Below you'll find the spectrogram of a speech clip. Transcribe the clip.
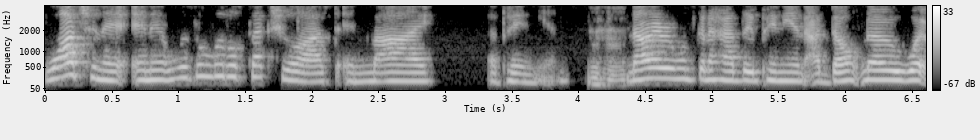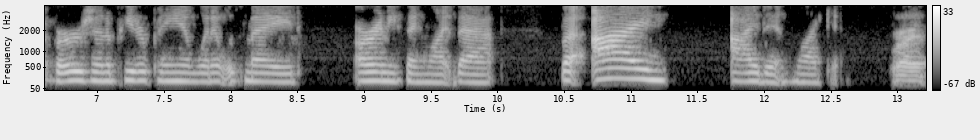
watching it, and it was a little sexualized in my opinion Mhm. not everyone's going to have the opinion. I don't know what version of Peter Pan when it was made or anything like that, but I I didn't like it Right,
